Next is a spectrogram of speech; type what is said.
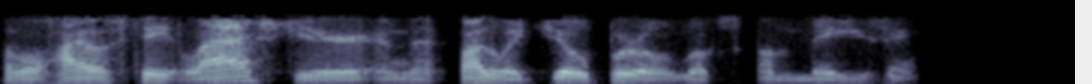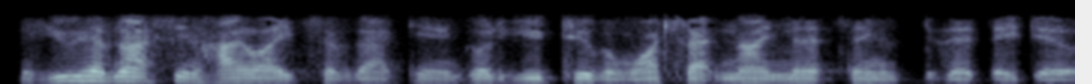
of Ohio State last year, and that, by the way, Joe Burrow looks amazing. If you have not seen highlights of that game, go to YouTube and watch that nine minute thing that they do.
